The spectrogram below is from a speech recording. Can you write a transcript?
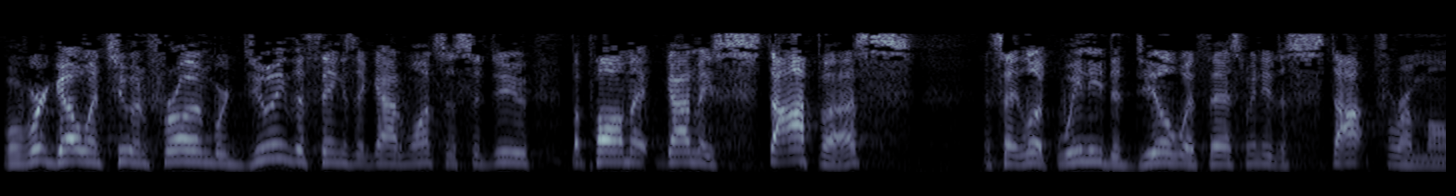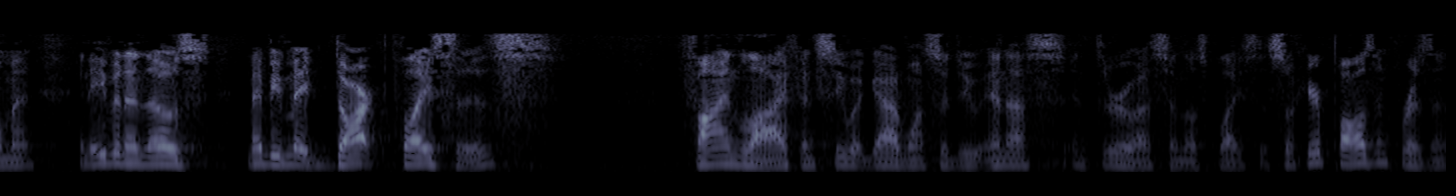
where we're going to and fro and we're doing the things that God wants us to do, but Paul may, God may stop us and say, look, we need to deal with this. We need to stop for a moment. And even in those maybe made dark places, find life and see what God wants to do in us and through us in those places. So here Paul's in prison,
